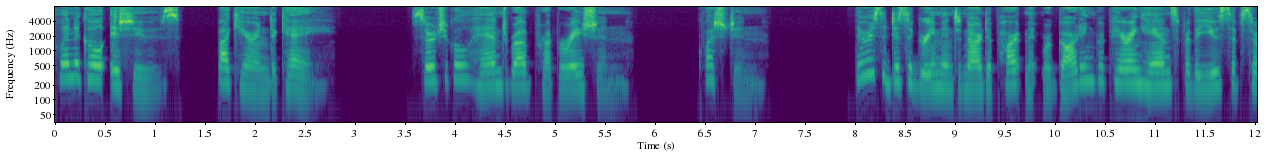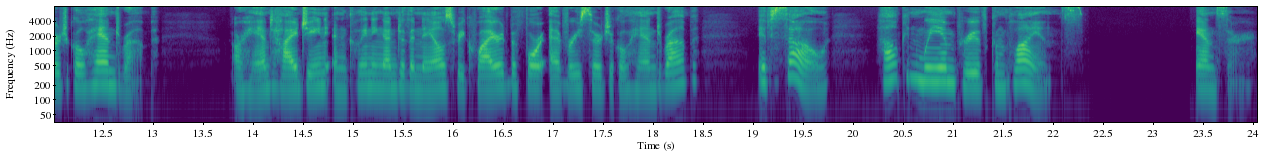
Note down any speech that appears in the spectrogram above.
Clinical Issues by Karen DeKay. Surgical Hand Rub Preparation. Question. There is a disagreement in our department regarding preparing hands for the use of surgical hand rub. Are hand hygiene and cleaning under the nails required before every surgical hand rub? If so, how can we improve compliance? Answer.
